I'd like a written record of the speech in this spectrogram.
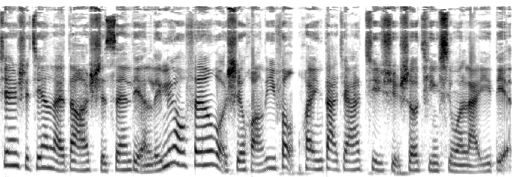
现在时间来到十三点零六分，我是黄丽凤，欢迎大家继续收听新闻来一点，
